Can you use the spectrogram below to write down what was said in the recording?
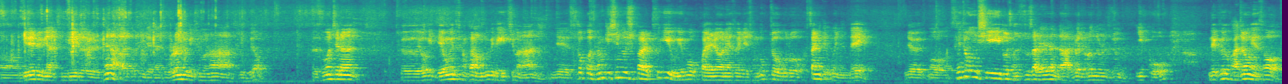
어, 미래를 위한 준비를 해 나갈 것인지에 대한 원론적인 질문 하나 드리고요. 그두 번째는 그 여기 내용에도 잠깐 언급이 되어 있지만 이제 수도권 3기 신도시발 투기 의혹 관련해서 이제 전국적으로 확산이 되고 있는데 이제 뭐 세종시도 전수조사를 해야 된다 이런 여론들도 좀 있고. 근데 그 과정에서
